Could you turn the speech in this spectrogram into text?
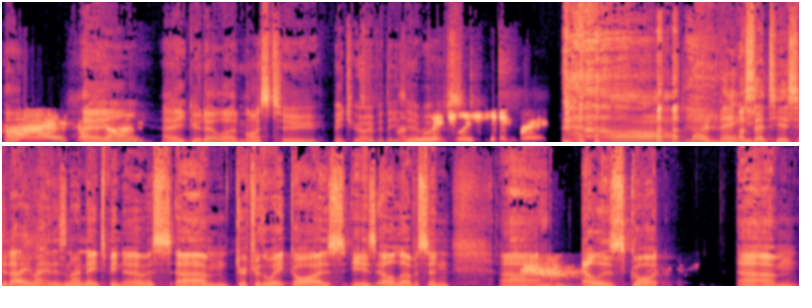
Hi, how's hey, it going? hey, good Ella. Nice to meet you over these I'm airwaves. literally shitting bricks. Oh, no need. I said to you today, mate, there's no need to be nervous. Um, Drifter of the week, guys, is Ella Leveson. Uh, Ella's got um,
